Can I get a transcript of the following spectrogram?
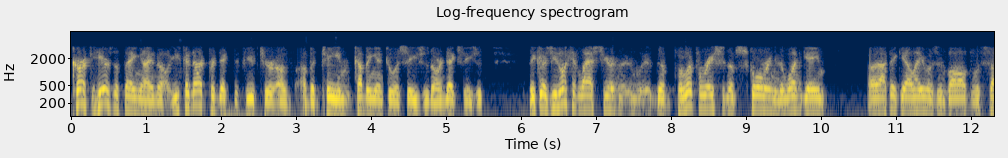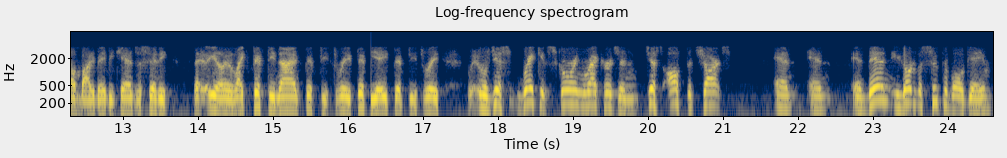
Kirk, here's the thing I know: you cannot predict the future of of a team coming into a season or next season, because you look at last year, the proliferation of scoring in the one game. Uh, I think LA was involved with somebody, maybe Kansas City you know, it was like 59, 53, 58, 53. It was just breaking scoring records and just off the charts. And, and, and then you go to the Super Bowl game,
